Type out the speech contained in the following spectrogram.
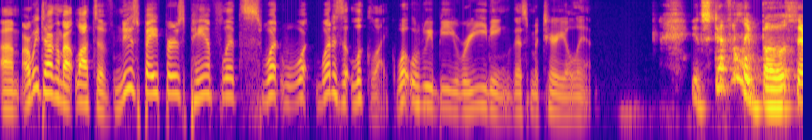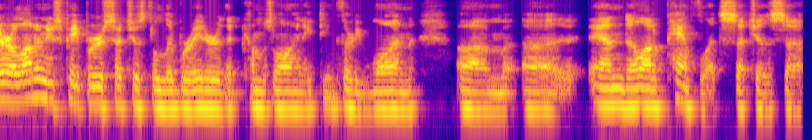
Um, are we talking about lots of newspapers, pamphlets? What what what does it look like? What would we be reading this material in? It's definitely both. There are a lot of newspapers, such as the Liberator, that comes along in 1831, um, uh, and a lot of pamphlets, such as uh,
